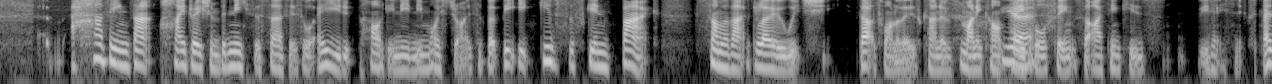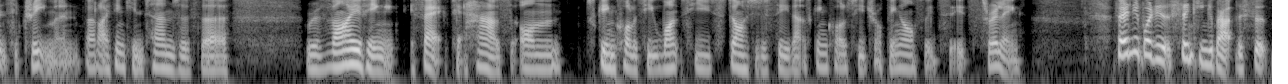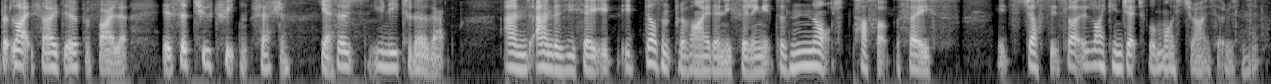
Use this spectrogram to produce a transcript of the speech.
having that hydration beneath the surface, or A, you hardly need any moisturizer, but B, it gives the skin back some of that glow, which that's one of those kind of money can't pay for things that I think is, you know, it's an expensive treatment, but I think in terms of the reviving effect it has on skin quality once you started to see that skin quality dropping off. It's it's thrilling. For anybody that's thinking about this, that, that likes the idea of Profhilo, it's a two treatment session. Yes. So you need to know that. And and as you say, it, it doesn't provide any filling. It does not puff up the face. It's just it's like like injectable moisturizer, isn't it?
